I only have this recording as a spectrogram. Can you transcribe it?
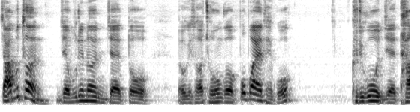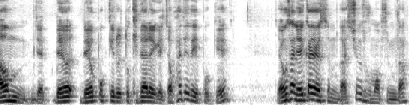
자 아무튼 이제 우리는 이제 또 여기서 좋은 거 뽑아야 되고 그리고 이제 다음 이제 레어, 레어 뽑기를 또 기다려야겠죠. 화이트데이 뽑기. 영상 여기까지 하겠습니다. 시청해주셔서 고맙습니다.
